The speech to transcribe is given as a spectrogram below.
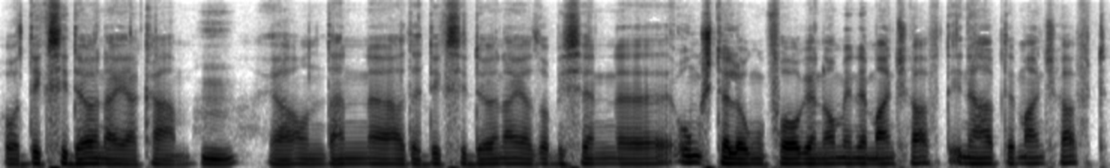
wo Dixie Dörner ja kam. Mhm. Ja, und dann äh, hatte Dixie Dörner ja so ein bisschen äh, Umstellungen vorgenommen in der Mannschaft, innerhalb der Mannschaft.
